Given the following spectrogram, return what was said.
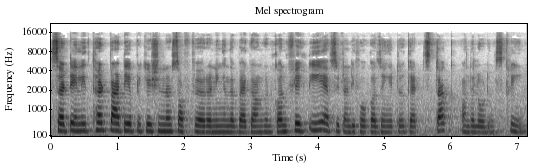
Certainly, third-party application or software running in the background can conflict EAFC24, causing it to get stuck on the loading screen.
